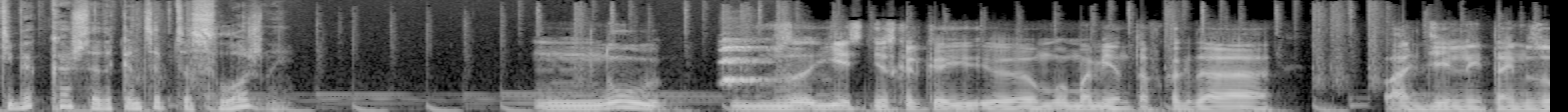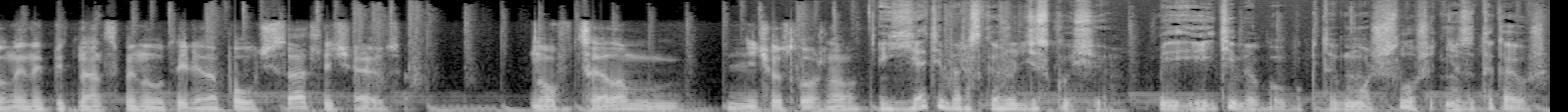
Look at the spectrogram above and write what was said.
тебе кажется эта концепция сложной? Ну, есть несколько э, моментов, когда отдельные таймзоны на 15 минут или на полчаса отличаются. Но в целом ничего сложного. Я тебе расскажу дискуссию. И, и тебе, Бобук, ты можешь слушать, не затыкай уж.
